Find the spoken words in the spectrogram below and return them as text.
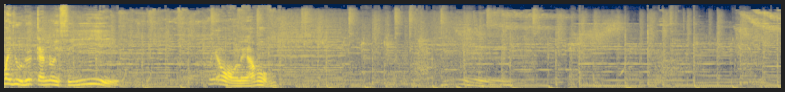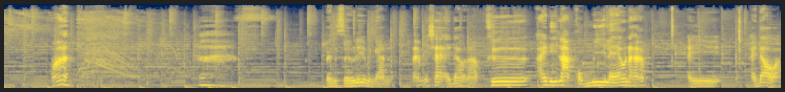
มาอยู่ด้วยกันหน่อยสิ ไม่ออกเลยครับผม มาเป็นเซอรี่เหมือนกัน แต่ไม่ใช่ไอดอลนะครับ คือไอดีหลักผมมีแล้วนะครับไอไอดอลอะ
